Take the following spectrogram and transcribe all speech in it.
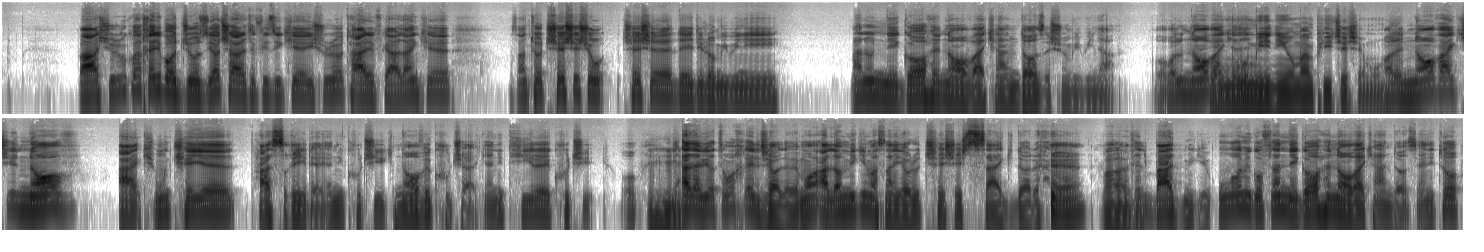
و شروع می‌کنه خیلی با جزئیات شرایط فیزیکی ایشون رو تعریف کردن که مثلا تو چشش چش لیلی رو می‌بینی؟ من اون نگاه ناوک اندازش رو می‌بینم. خب حالا ناوک مو یعنی- و من پیچش مو آره ناوک چیه ناو اک اون کی تصغیره یعنی کوچیک. ناو کوچک یعنی تیر کوچیک. خب این ادبیات ما خیلی جالبه. ما الان میگیم مثلا یارو چشش سگ داره. بله. خیلی بد میگیم. اون موقع می‌گفتن نگاه ناوک انداز یعنی تو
